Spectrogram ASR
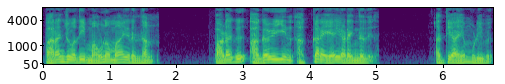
பரஞ்சோதி மௌனமாயிருந்தான். படகு அகழியின் அக்கறையை அடைந்தது. அத்தியாயம் முடிவு.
